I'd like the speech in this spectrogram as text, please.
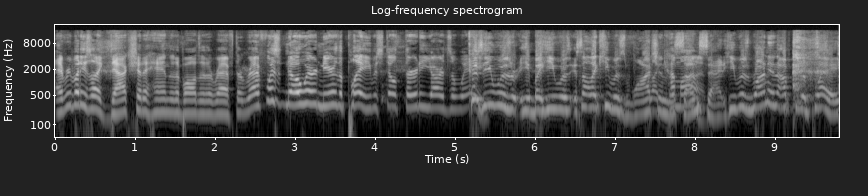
everybody's like Dak should have handed the ball to the ref. The ref was nowhere near the play. He was still 30 yards away. Because he was, he, but he was. It's not like he was watching the come on. sunset. He was running up to the play.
